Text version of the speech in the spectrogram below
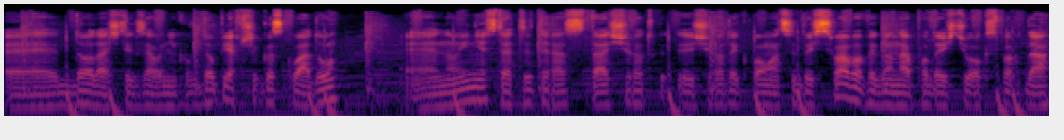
e, dodać tych zawodników do pierwszego składu. E, no i niestety teraz ta środ środek pomocy dość słabo wygląda po podejściu Oxforda.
